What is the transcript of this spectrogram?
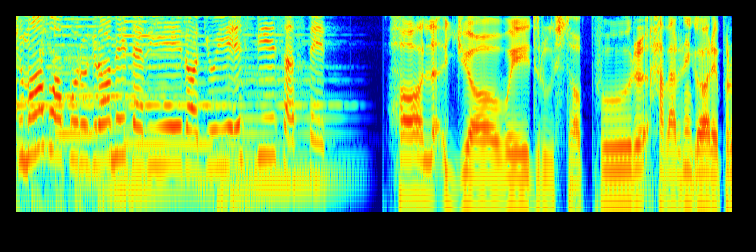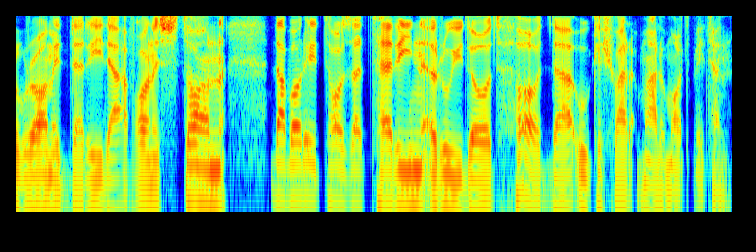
شما با پروگرام دری رادیوی اس هستید. حال جاوید روستاپور خبرنگار پروگرام دری در افغانستان. درباره تازه ترین رویدادها در او کشور معلومات میتن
